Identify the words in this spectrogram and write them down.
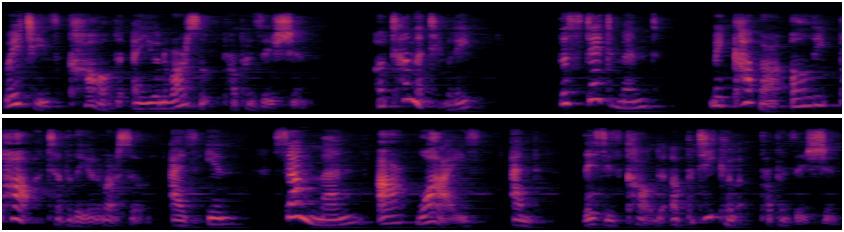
which is called a universal proposition. Alternatively, the statement may cover only part of the universal, as in some men are wise, and this is called a particular proposition.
